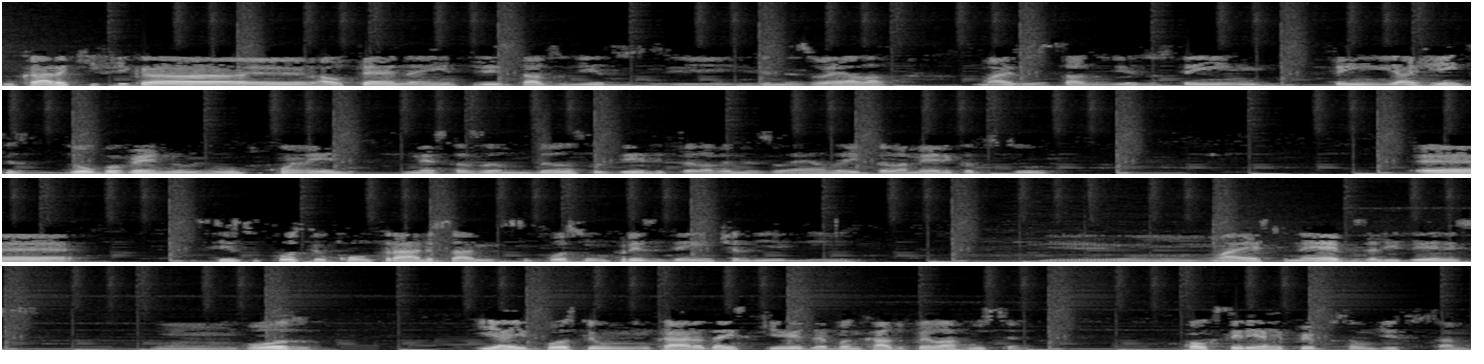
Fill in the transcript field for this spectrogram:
Um cara que fica é, alterna entre Estados Unidos e Venezuela, mais os Estados Unidos, tem, tem agentes do governo junto com ele nessas andanças dele pela Venezuela e pela América do Sul. É, se isso fosse o contrário, sabe? Se fosse um presidente ali de, de um Aécio Neves ali deles, um Bozo, e aí fosse um cara da esquerda bancado pela Rússia, qual seria a repercussão disso, sabe?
